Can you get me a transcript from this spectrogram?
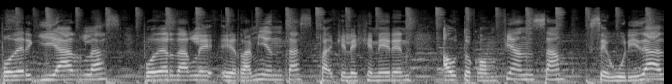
poder guiarlas, poder darle herramientas para que le generen autoconfianza, seguridad,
